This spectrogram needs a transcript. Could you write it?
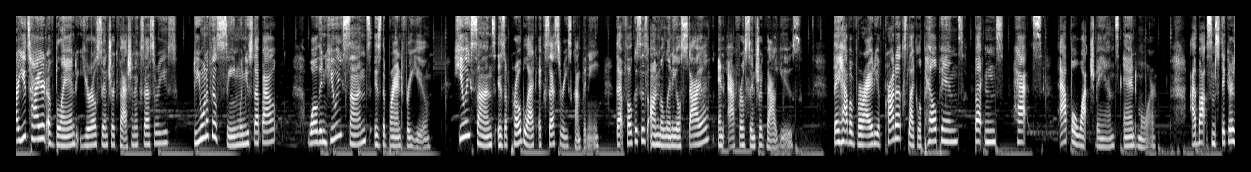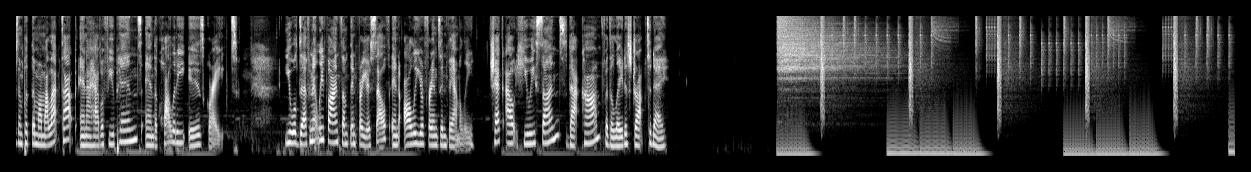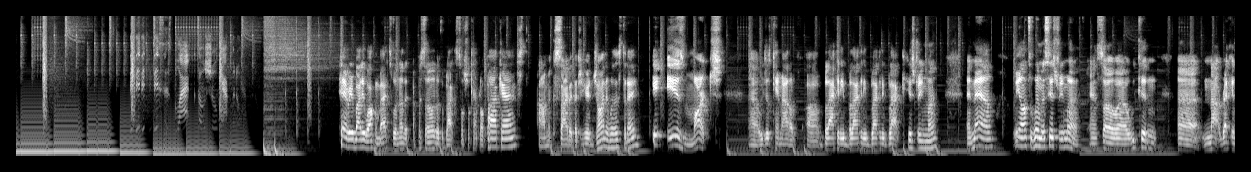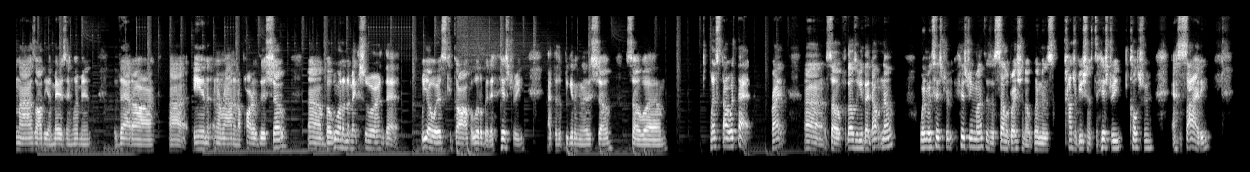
Are you tired of bland Eurocentric fashion accessories? Do you want to feel seen when you step out? Well, then Huey Sons is the brand for you. Huey Sons is a pro black accessories company that focuses on millennial style and Afrocentric values. They have a variety of products like lapel pins, buttons, hats, Apple Watch bands, and more. I bought some stickers and put them on my laptop, and I have a few pins, and the quality is great. You will definitely find something for yourself and all of your friends and family. Check out hueysons.com for the latest drop today. Hey, everybody, welcome back to another episode of the Black Social Capital Podcast. I'm excited that you're here joining with us today. It is March. Uh, we just came out of uh, Blackity, Blackity, Blackity Black History Month, and now we're on to Women's History Month. And so uh, we couldn't uh, not recognize all the amazing women that are uh, in and around and a part of this show. Uh, but we wanted to make sure that we always kick off a little bit of history at the beginning of this show. So um, let's start with that, right? Uh, so for those of you that don't know, Women's History History Month is a celebration of women's contributions to history, culture, and society,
